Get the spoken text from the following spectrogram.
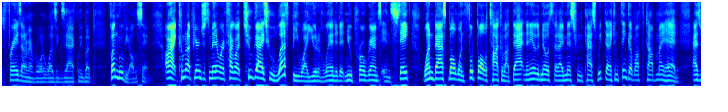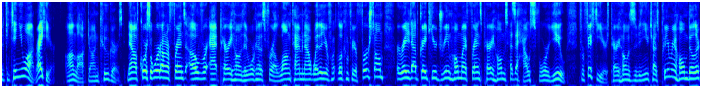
phrase? I don't remember what it was exactly, but fun movie all the same. All right, coming up here in just a minute, we're going to talk about two guys who left BYU and have landed at new programs in state. One basketball, one football. We'll talk about that and any other notes that I missed from the past week that I can think of off the top of my head as we continue on right here on Locked On Cougars. Now, of course, a word on our friends over at Perry Homes. They've been working with us for a long time now. Whether you're looking for your first home or ready to upgrade to your dream home, my friends, Perry Homes has a house for you. For 50 years, Perry Homes has been Utah's premier home builder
